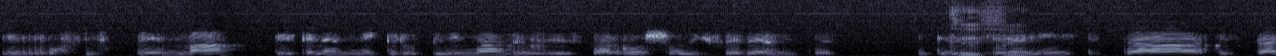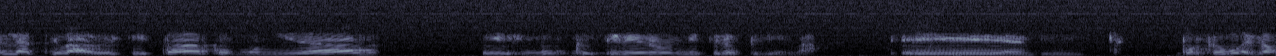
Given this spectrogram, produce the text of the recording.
ecosistemas que creen microclimas de desarrollo diferentes. Y creo que ahí está, está la clave, que cada comunidad eh, busque crear un microclima. Eh, porque bueno,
